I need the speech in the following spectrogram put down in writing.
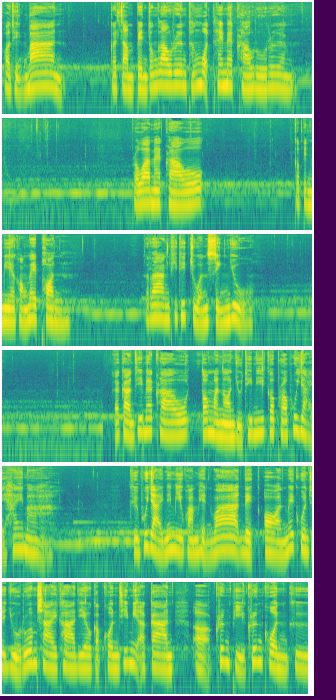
พอถึงบ้าน ก็จำเป็นต้องเล่าเรื่องทั้งหมดให้แม่คราวรู้เรื่อง เพราะว่าแม่คราวก็เป็นเมียของนายพร ร่างที่ที่จวนสิงอยู่ และการที่แม่คราวต้องมานอนอยู่ที่นี่ก็เพราะผู้ใหญ่ให้มา คือผู้ใหญ่นี่มีความเห็นว่าเด็กอ่อนไม่ควรจะอยู่ร่วมชายคาเดียวกับคนที่มีอาการครึ่งผีครึ่งคนคือ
